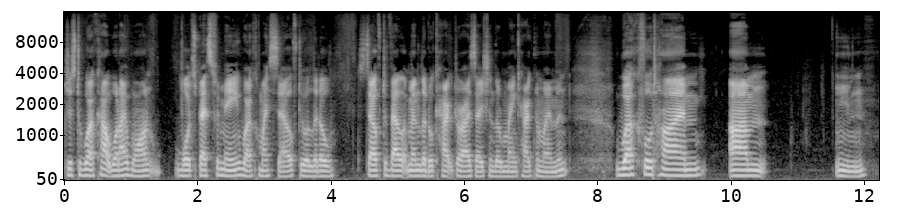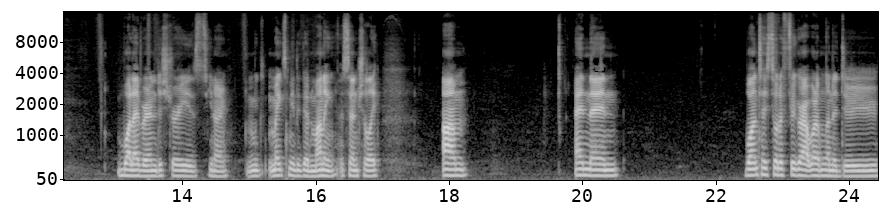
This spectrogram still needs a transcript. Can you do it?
just to work out what I want, what's best for me, work on myself, do a little self development, little characterization, little main character moment, work full time, um, in whatever industry is, you know, m- makes me the good money essentially. Um, and then once I sort of figure out what I'm going to do,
